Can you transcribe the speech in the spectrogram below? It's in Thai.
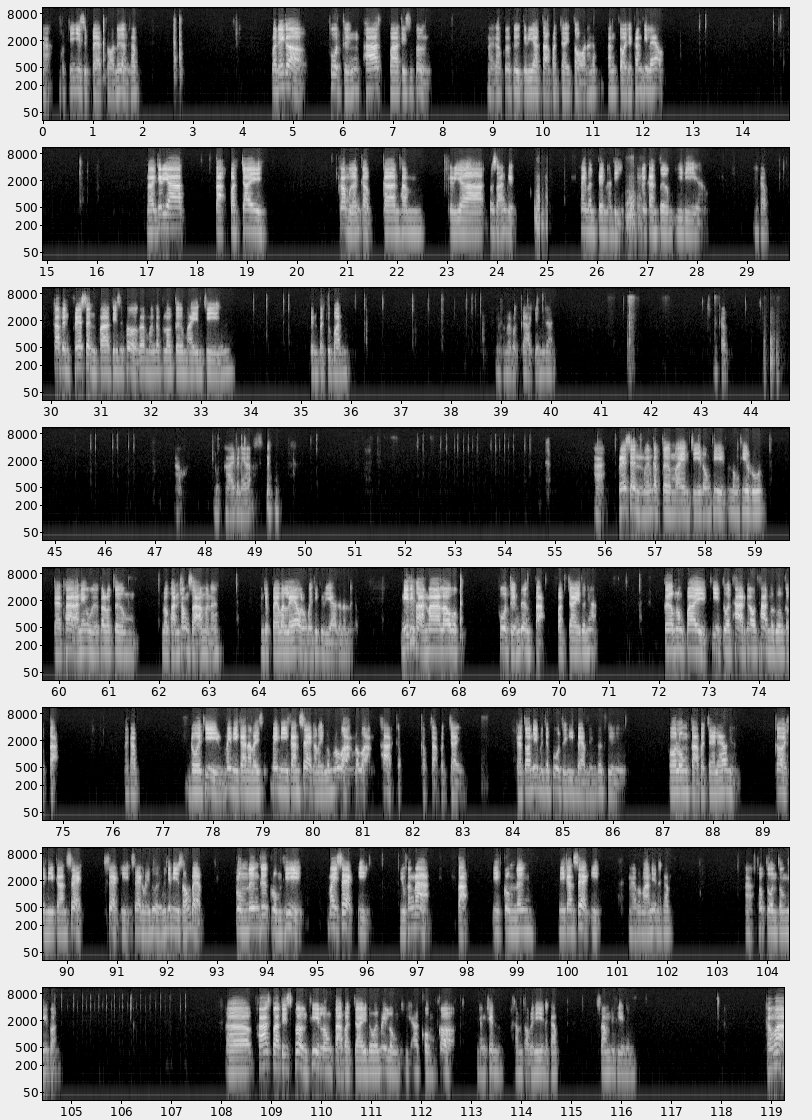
อะบทที่ยี่สิบแปดต่อเนื่องครับ วันนี้ก็พูดถึง past participle นะครับ ก็คือกริยาตาปัจจัยต่อนะครับ ครั้งต่อจากครั้งที่แล้วนกริยาตะปัจจัย ก็เหมือนกับการทำกริยาภาษาอังกฤษ ให้มันเป็นอดีต ด้วยการเติม ed นะครับ ถ้าเป็น present participle ก็เหมือนกับเราเติม ing เป็นปัจจุบันทำไมปากกาเขียนไม่ได้นะครับหลุดหายไปไหนละอ่า present เหมือนกับเติม ing ลงที่ลงที่ root แต่ถ้าอันนี้ก็เหมือนกับเราเติมเราพันช่องสามอะนะมันจะแปลวันแล้วลงไปที่กริยาเท่านั้นนะครับ นี้ที่ผ่านมาเราพูดถึงเรื่องตะปัจจัยตัวเนี้ย เติมลงไปที่ตัวธาตุก็เอาธาตุมารวมกับตะนะครับ โดยที่ไม่มีการอะไรไม่มีการแทรกอะไรลงระหว่างระหว่างธาตุกับกับตะปัจจัย แต่ตอนนี้มันจะพูดถึงอีกแบบหนึ่งก็คือ พอลงตะปัจจัยแล้วเนี่ย ก็จะมีการแทรกแทรกอีแทรกอะไรด้วย มันจะมีสองแบบ กลุ่มหนึ่งคือกลุ่มที่ไม่แทรกอีอยู่ข้างหน้า ตะอีกกลุ่มหนึ่งมีการแทรกอีนะประมาณนี้นะครับอะทบทวนตรงนี้ก่อนเอ่อ past participle ที่ลงตาปัจจัยโดยไม่ลงอีอาคมก็อย่างเช่นคำต่อไปนี้นะครับ ซ้ำอีกทีหนึ่ง คำว่า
